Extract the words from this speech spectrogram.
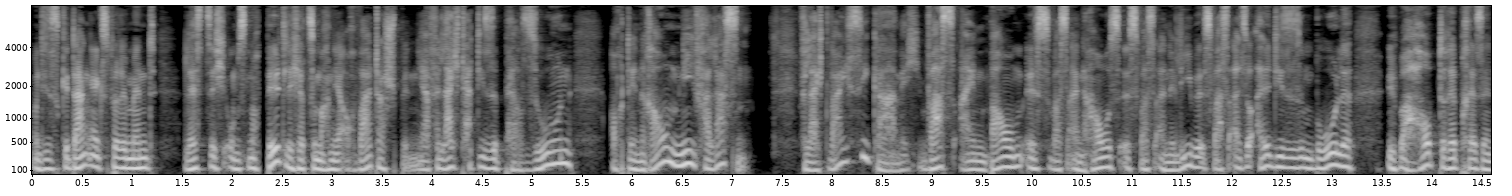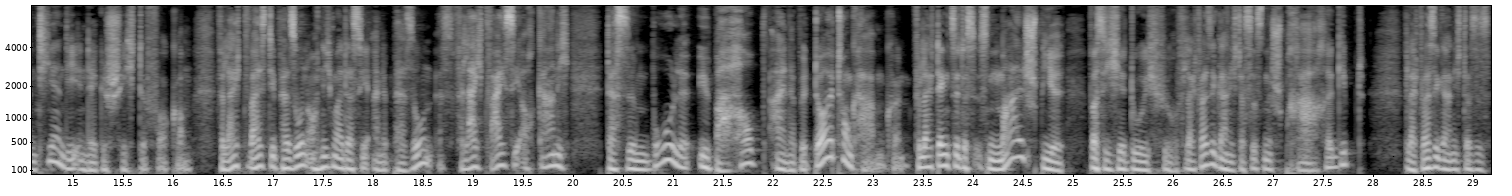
Und dieses Gedankenexperiment lässt sich, um es noch bildlicher zu machen, ja auch weiterspinnen. Ja, vielleicht hat diese Person auch den Raum nie verlassen. Vielleicht weiß sie gar nicht, was ein Baum ist, was ein Haus ist, was eine Liebe ist, was also all diese Symbole überhaupt repräsentieren, die in der Geschichte vorkommen. Vielleicht weiß die Person auch nicht mal, dass sie eine Person ist. Vielleicht weiß sie auch gar nicht, dass Symbole überhaupt eine Bedeutung haben können. Vielleicht denkt sie, das ist ein Malspiel, was ich hier durchführe. Vielleicht weiß sie gar nicht, dass es eine Sprache gibt. Vielleicht weiß sie gar nicht, dass es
